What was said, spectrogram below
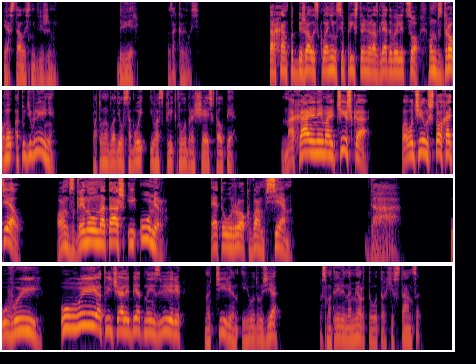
и осталась недвижимой. Дверь закрылась. Тархан подбежал и склонился, пристально разглядывая лицо. Он вздрогнул от удивления. Потом овладел собой и воскликнул, обращаясь к толпе. «Нахальный мальчишка! Получил, что хотел! Он взглянул на Таш и умер! Это урок вам всем!» «Да! Увы! Увы!» — отвечали бедные звери. Но Тириан и его друзья посмотрели на мертвого тархистанца,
